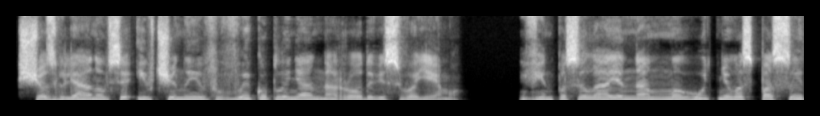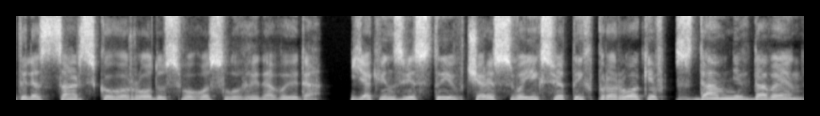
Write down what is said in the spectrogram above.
що зглянувся і вчинив викуплення народові своєму. Він посилає нам могутнього Спасителя з царського роду свого слуги Давида, як він звістив через своїх святих пророків з давніх давен,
